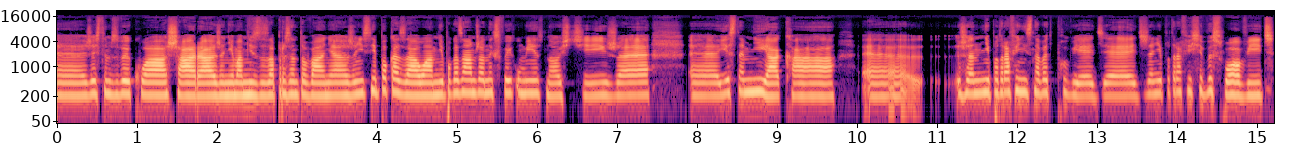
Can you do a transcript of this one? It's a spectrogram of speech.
e, że jestem zwykła, szara, że nie mam nic do zaprezentowania, że nic nie pokazałam, nie pokazałam żadnych swoich umiejętności, że e, jestem nijaka, e, że nie potrafię nic nawet powiedzieć, że nie potrafię się wysłowić.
